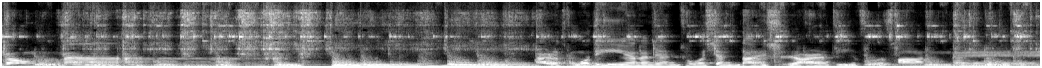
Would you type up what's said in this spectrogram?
容啊。二徒弟那练出仙丹，十二弟子参哎。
